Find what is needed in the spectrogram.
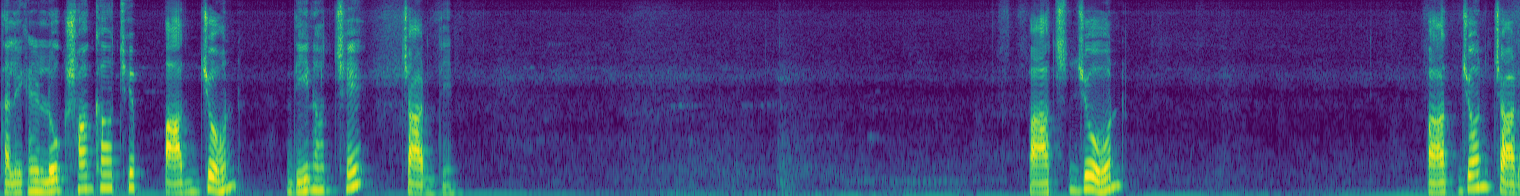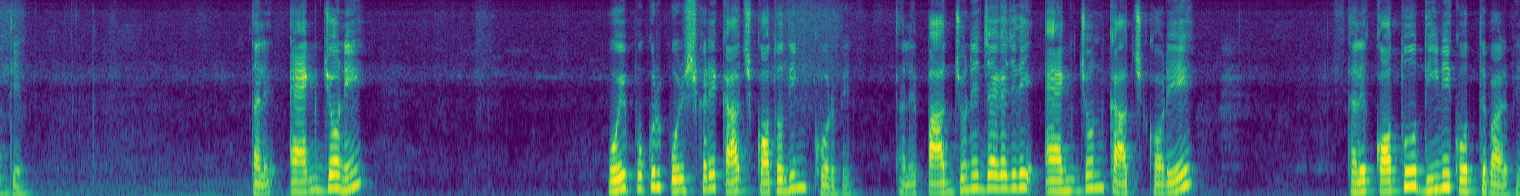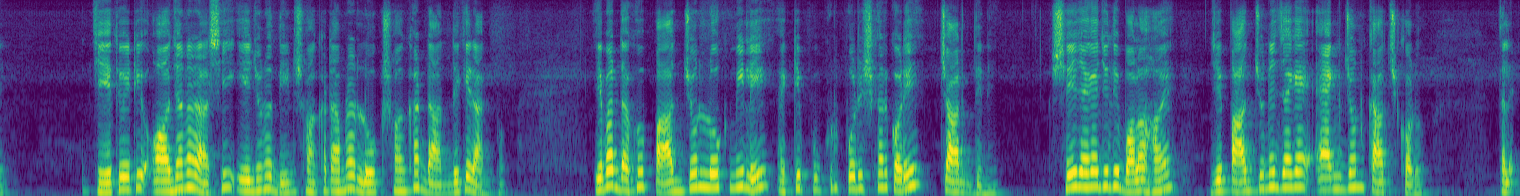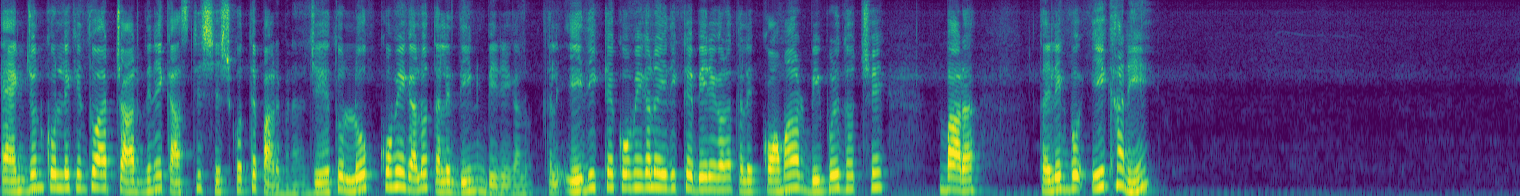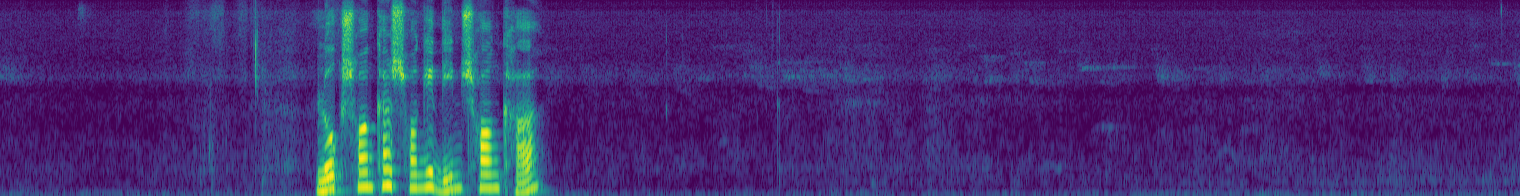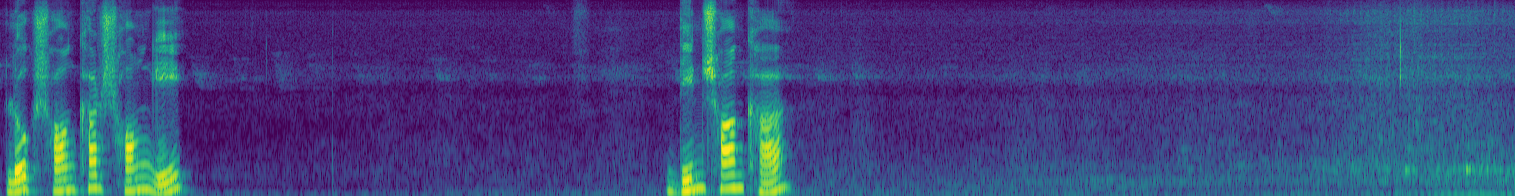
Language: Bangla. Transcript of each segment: তাহলে এখানে লোক সংখ্যা হচ্ছে পাঁচজন দিন হচ্ছে চার দিন। পাঁচজন পাঁচজন চার দিন। তাহলে একজনে ওই পুকুর পরিষ্কারের কাজ কতদিন করবে? তাহলে পাঁচজনের জায়গায় যদি একজন কাজ করে, তাহলে কত দিনে করতে পারবে? যেহেতু এটি অজানা রাশি এই জন্য দিন সংখ্যাটা আমরা লোক সংখ্যা ডান দিকে রাখব। এবার দেখো, পাঁচজন লোক মিলে একটি পুকুর পরিষ্কার করে চার দিনে। সেই জায়গায় যদি বলা হয় যে পাঁচজনের জায়গায় একজন কাজ করো, তাহলে একজন করলে কিন্তু আর চার দিনে কাজটি শেষ করতে পারবে না। যেহেতু লোক কমে গেল, তাহলে দিন বেড়ে গেল। তাহলে এই দিকটা কমে গেল, এই দিকটা বেড়ে গেল, তাহলে কমার বিপরীত হচ্ছে বাড়া। তাই লিখব, এখানে লোক সংখ্যার সঙ্গে দিন সংখ্যা লোক সংখ্যার সঙ্গে দিন সংখ্যা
